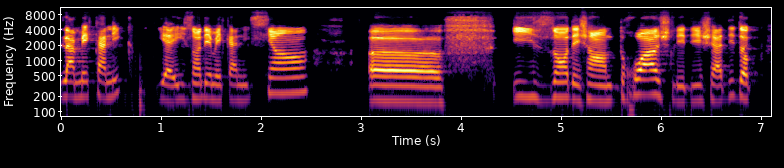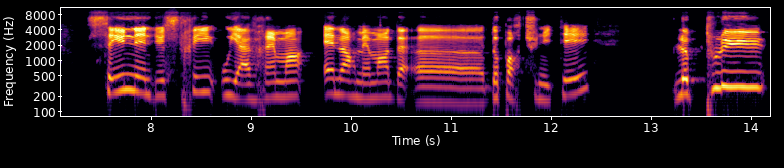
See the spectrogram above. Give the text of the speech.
la mécanique. Y a, ils ont des mécaniciens, euh, ils ont des gens droit, je l'ai déjà dit. Donc, c'est une industrie où il y a vraiment énormément euh, d'opportunités. Le plus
